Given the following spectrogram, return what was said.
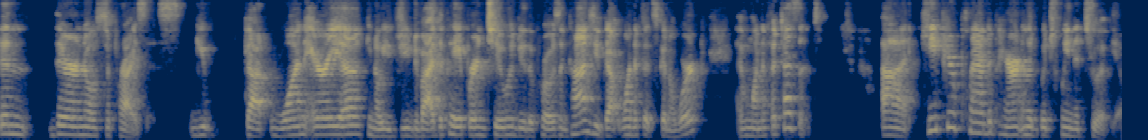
then there are no surprises. You've got one area, you know, if you divide the paper in two and do the pros and cons, you've got one if it's going to work and one if it doesn't. Uh, keep your plan to parenthood between the two of you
